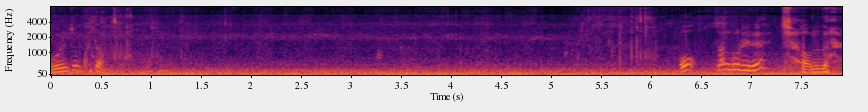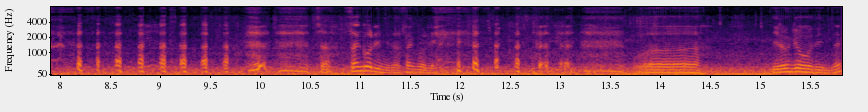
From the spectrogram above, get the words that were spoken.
요건 좀 크다. 어? 쌍거리네? 참나. 자, 쌍거리입니다, 쌍거리. 와, 이런 경우도 있네?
